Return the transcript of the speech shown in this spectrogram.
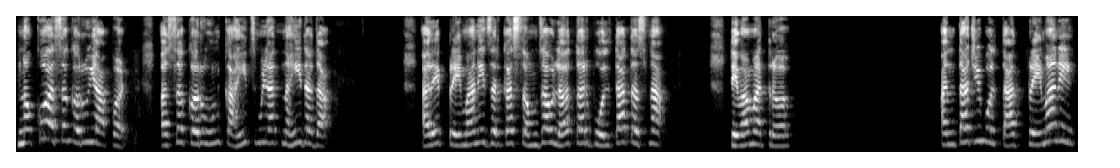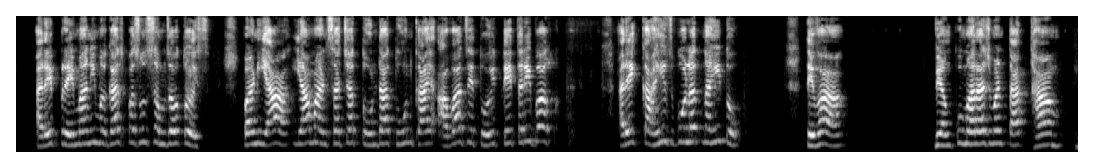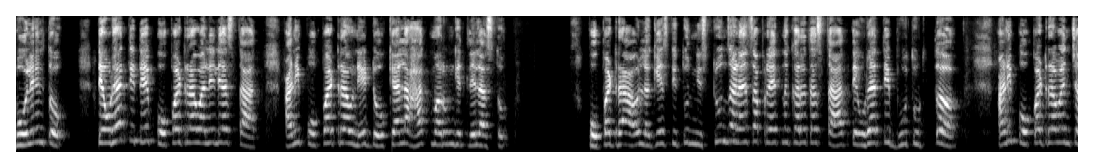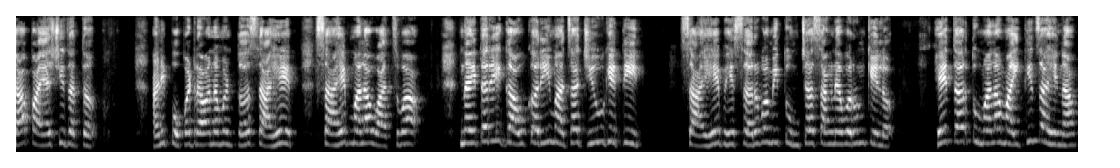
नको असं करूया आपण. असं करून काहीच मिळत नाही दादा. अरे प्रेमाने जर का समजावलं तर बोलतातच ना. तेव्हा मात्र अंताजी बोलतात प्रेमाने अरे प्रेमाने मगाचपासून समजवतोयस पण या या माणसाच्या तोंडातून काय आवाज येतोय ते तरी बघ. अरे काहीच बोलत नाही तो. तेव्हा व्यंकू महाराज म्हणतात थांब बोलेल तो. तेवढ्यात तिथे पोपटराव आलेले असतात. आणि पोपटरावने डोक्याला हात मारून घेतलेला असतो. पोपटराव लगेच तिथून निसटून जाण्याचा प्रयत्न करत असतात. तेवढ्यात ते भूत उठतं आणि पोपटरावांच्या पायाशी जातं. आणि पोपटरावांना म्हणतं साहेब साहेब मला वाचवा. नाहीतर हे गावकरी माझा जीव घेतील. साहेब हे सर्व मी तुमच्या सांगण्यावरून केलं. हे तर तुम्हाला माहितीच आहे ना.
